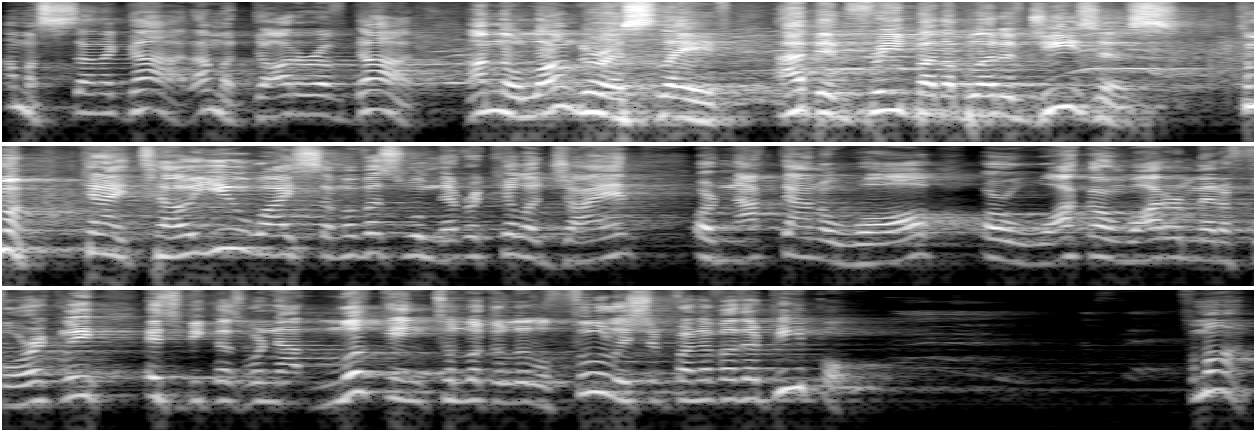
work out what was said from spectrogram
I'm a son of God. I'm a daughter of God. I'm no longer a slave. I've been freed by the blood of Jesus. Come on, can I tell you why some of us will never kill a giant or knock down a wall or walk on water metaphorically. It's because we're not looking to look a little foolish in front of other people. Come on.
